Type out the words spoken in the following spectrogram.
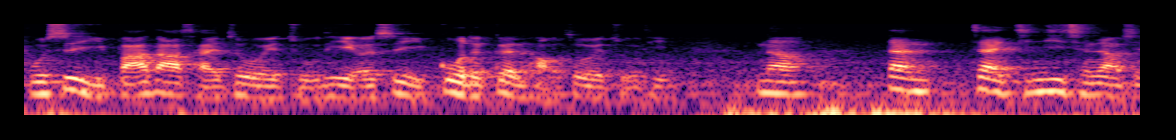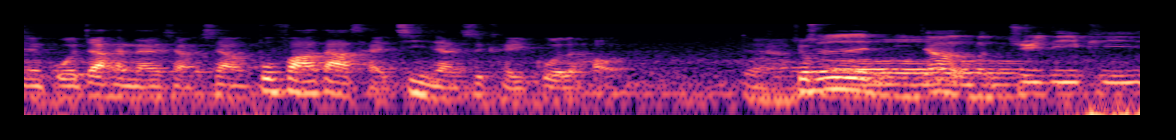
不是以发大财作为主体，而是以过得更好作为主体。那但在经济成长型的国家很难想象，不发大财竟然是可以过得好的。对啊，就是你像什么 GDP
